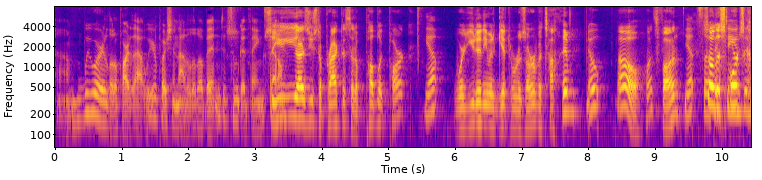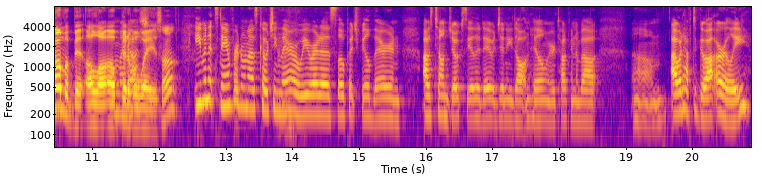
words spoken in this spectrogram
um, we were a little part of that. We were pushing that a little bit and did some good things. So So, you, guys used to practice at a public park yep, where you didn't even get to reserve a time? nope. Oh, that's fun. Yep, So, so the sports come a bit a, a my bit of a ways, huh? Even at Stanford when I was coaching there, we were at a slow pitch field there, and I was telling jokes the other day with Jenny Dalton Hill, and we were talking about um, I would have to go out early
